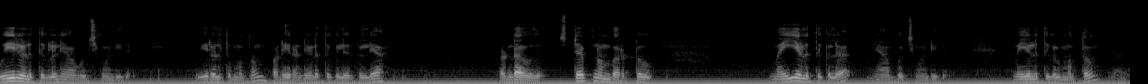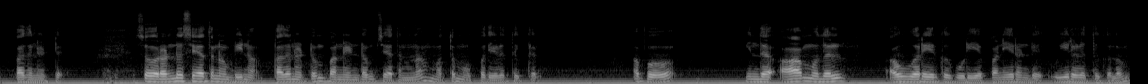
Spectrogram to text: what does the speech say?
உயிர் எழுத்துக்களை ஞாபகம் வச்சுக்க வேண்டியது. உயிரெழுத்து மொத்தம் பன்னிரெண்டு எழுத்துக்கள் இருக்கு இல்லையா? ரெண்டாவது ஸ்டெப் நம்பர் டூ மெய் எழுத்துக்களை ஞாபகம் வச்சுக்க வேண்டியது. மெய் எழுத்துக்கள் மொத்தம் பதினெட்டு. ஸோ ரெண்டும் சேர்த்தணும் அப்படின்னா பதினெட்டும் பன்னெண்டும் சேர்த்தோம்னா மொத்தம் முப்பது எழுத்துக்கள். அப்போது இந்த ஆ முதல் அவ் வரை இருக்கக்கூடிய பன்னிரெண்டு உயிரெழுத்துக்களும்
